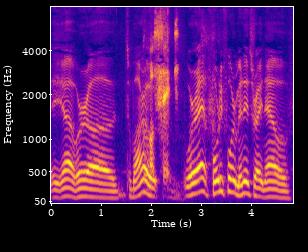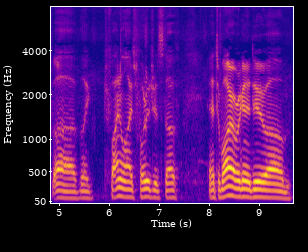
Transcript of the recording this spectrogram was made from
Yeah, we're uh tomorrow. We're at 44 minutes right now of uh like finalized footage and stuff. And tomorrow we're gonna do. um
